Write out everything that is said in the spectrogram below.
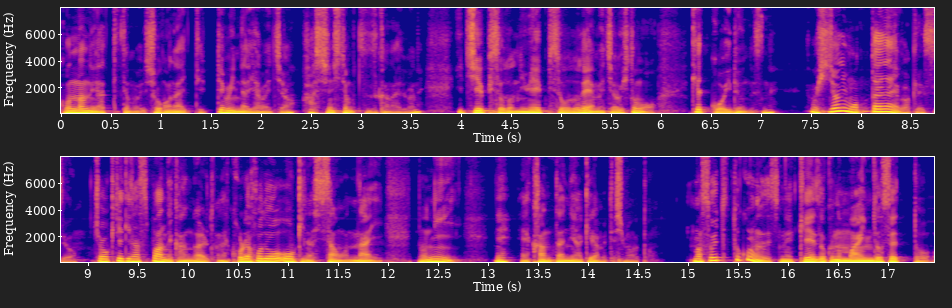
こんなのやっててもしょうがないって言ってみんなやめちゃう。発信しても続かないとかね。1エピソード、2エピソードでやめちゃう人も結構いるんですね。でも非常にもったいないわけですよ。長期的なスパンで考えるとね、これほど大きな資産はないのに、ね、簡単に諦めてしまうと。まあそういったところのですね、継続のマインドセット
